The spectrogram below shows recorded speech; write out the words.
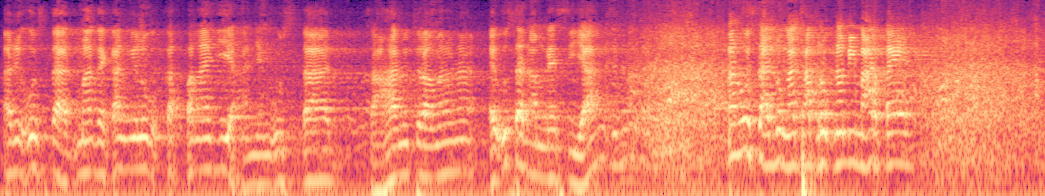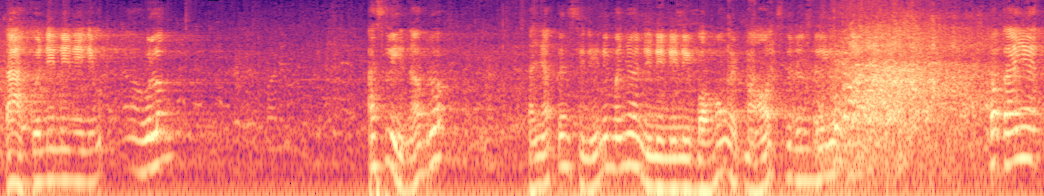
Ari ustad, mah teh kan ngilu pengajian yang ustad. Saha nu ceramahna? Eh ustad amnesia cenah. Kan ustad nu ngacapruk nami marte. Tah kunin ini ini ulang. Aslina, Bro tanyakan sini ini mana ini ini bohong rek mau sudah dulu kok tanya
